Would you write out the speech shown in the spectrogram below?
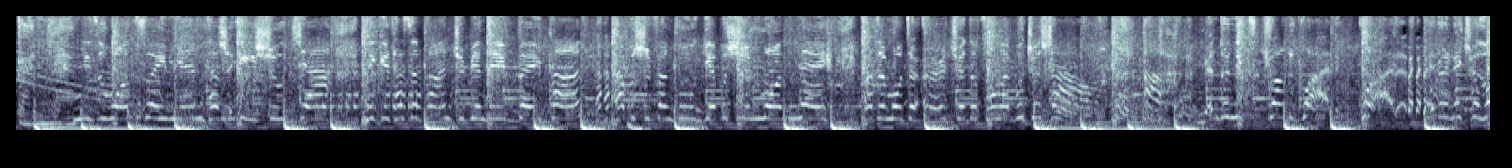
敢言。你自我催眠，他是艺术不缺少。啊，面对你自装的怪的怪的，背对你却乱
